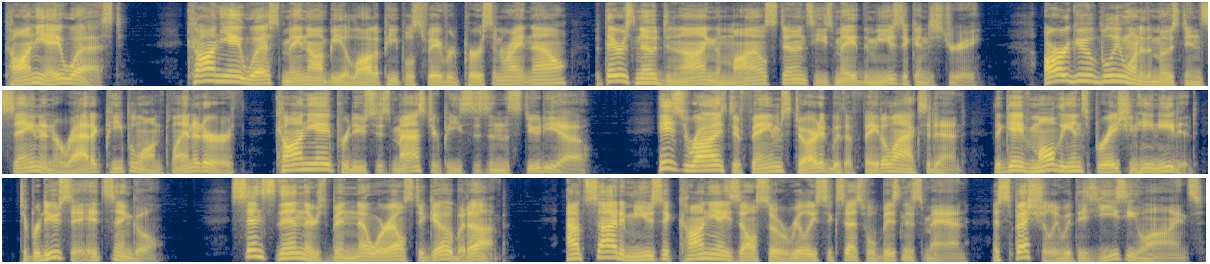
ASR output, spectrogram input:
Kanye West. Kanye West may not be a lot of people's favorite person right now, but there's no denying the milestones he's made the music industry. Arguably one of the most insane and erratic people on planet Earth, Kanye produces masterpieces in the studio. His rise to fame started with a fatal accident that gave him all the inspiration he needed to produce a hit single. Since then, there's been nowhere else to go but up. Outside of music, Kanye is also a really successful businessman, especially with his Yeezy lines.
